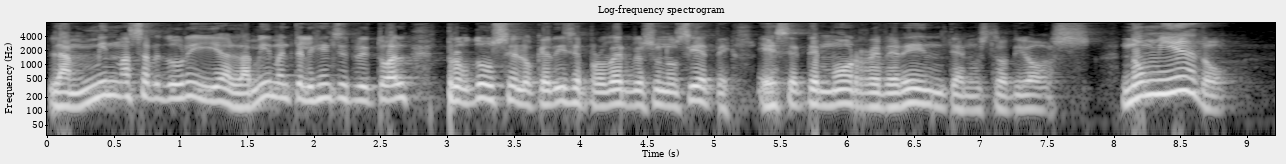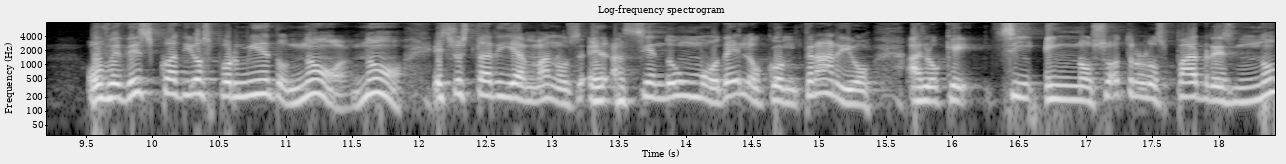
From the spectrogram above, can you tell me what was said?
la misma sabiduría, la misma inteligencia espiritual, produce lo que dice Proverbios 1.7, ese temor reverente a nuestro Dios. No miedo, ¿Obedezco a Dios por miedo? No, no. Eso estaría, hermanos, eh, haciendo un modelo contrario a lo que si en nosotros los padres no,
